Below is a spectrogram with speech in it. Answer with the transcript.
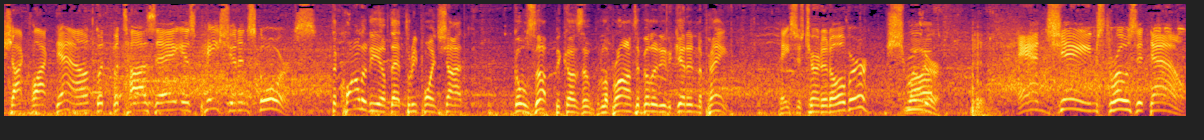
Shot clock down, but Bitadze is patient and scores. The quality of that three point shot goes up because of LeBron's ability to get in the paint. Pacers turn it over. Schroeder. Wow. And James throws it down.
